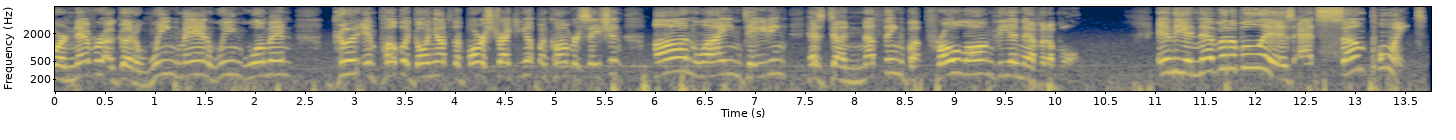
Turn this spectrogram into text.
were never a good wingman, wing woman, good in public, going out to the bar, striking up on conversation, online dating has done nothing but prolong the inevitable. And the inevitable is at some point,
